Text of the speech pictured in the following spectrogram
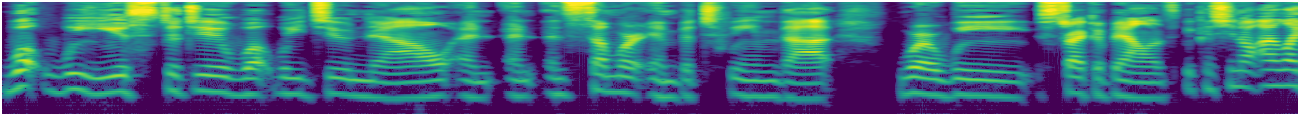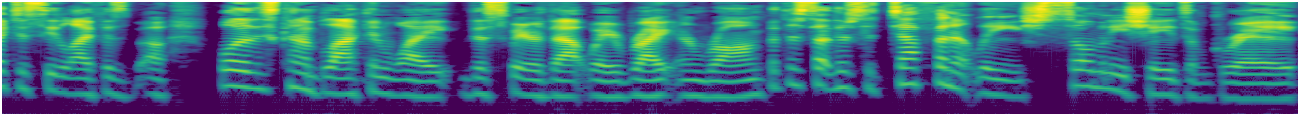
what we used to do, what we do now, and, and and somewhere in between that, where we strike a balance. Because you know, I like to see life as uh, well, this kind of black and white, this way or that way, right and wrong. But there's there's definitely so many shades of gray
